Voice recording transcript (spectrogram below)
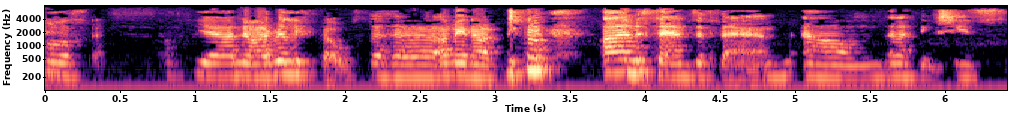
Oh, yeah, no, I really felt for her. I mean, I, I'm a Sansa fan, um, and I think she's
